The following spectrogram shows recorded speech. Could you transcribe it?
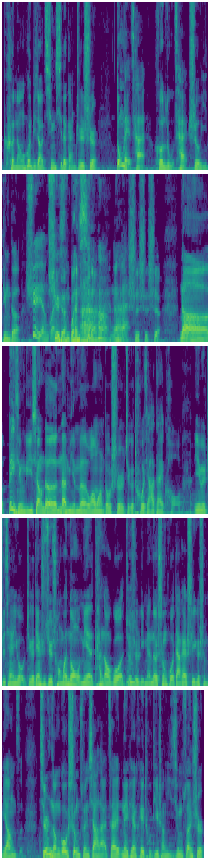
可能会比较清晰的感知是。东北菜和鲁菜是有一定的血缘血缘关系的，哎，是是是。那背井离乡的难民们，往往都是这个拖家带口，因为之前有这个电视剧《闯关东》，我们也看到过，就是里面的生活大概是一个什么样子。其实能够生存下来，在那片黑土地上，已经算是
